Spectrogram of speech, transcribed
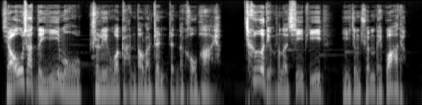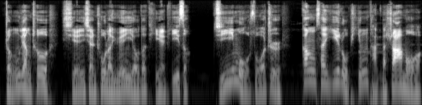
脚下的一幕是令我感到了阵阵的后怕呀！车顶上的漆皮已经全被刮掉，整辆车显现出了原有的铁皮色。极目所至，刚才一路平坦的沙漠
